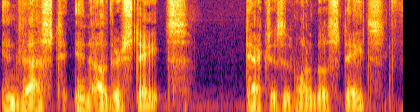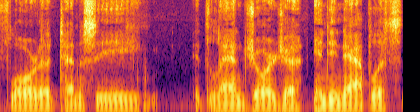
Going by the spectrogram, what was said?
invest in other states. Texas is one of those states, Florida, Tennessee, Atlanta, Georgia, Indianapolis.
